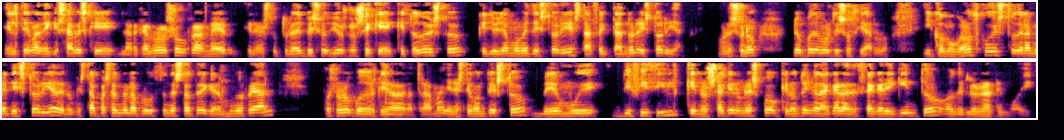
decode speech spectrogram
el tema de que sabes que largaron los showrunner, que la estructura de episodios no sé qué, que todo esto que yo llamo meta historia está afectando la historia. Por eso no, no podemos disociarlo. Y como conozco esto de la metahistoria, de lo que está pasando en la producción de Trek en el mundo real, pues no lo puedo desligar a la trama. Y en este contexto veo muy difícil que nos saquen un Spock que no tenga la cara de Zachary Quinto o de Leonard Nimoy.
